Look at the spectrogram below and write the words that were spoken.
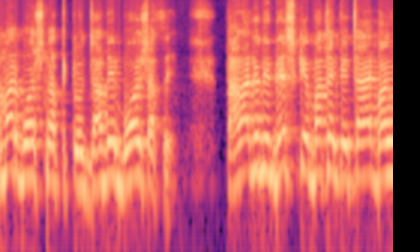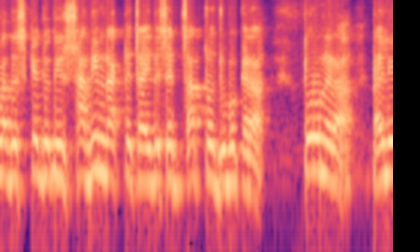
আমার বয়স না থাকলেও যাদের বয়স আছে, তারা যদি দেশকে বাঁচাইতে চায়, বাংলাদেশকে যদি স্বাধীন রাখতে চায় দেশের ছাত্র যুবকেরা, তরুণেরা, তাইলে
